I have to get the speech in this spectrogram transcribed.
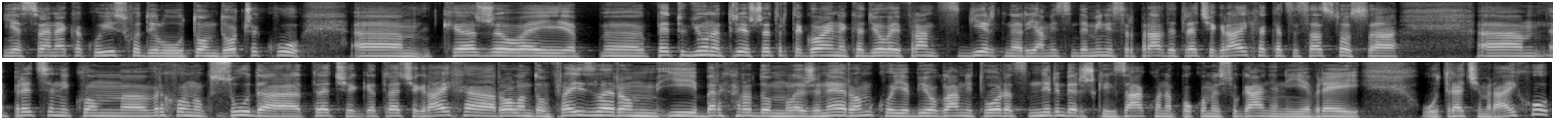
je sve nekako ishodilo u tom dočeku. A, kaže, ovaj, 5. juna 34. godine, kad je ovaj Franz Girtner, ja mislim da je ministar pravde trećeg rajha, kad se sastao sa predsednikom Vrhovnog suda Trećeg, Trećeg rajha, Rolandom Freislerom i Berhardom Leženerom, koji je bio glavni tvorac nirnberških zakona po kome su ganjani jevreji u Trećem rajhu.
